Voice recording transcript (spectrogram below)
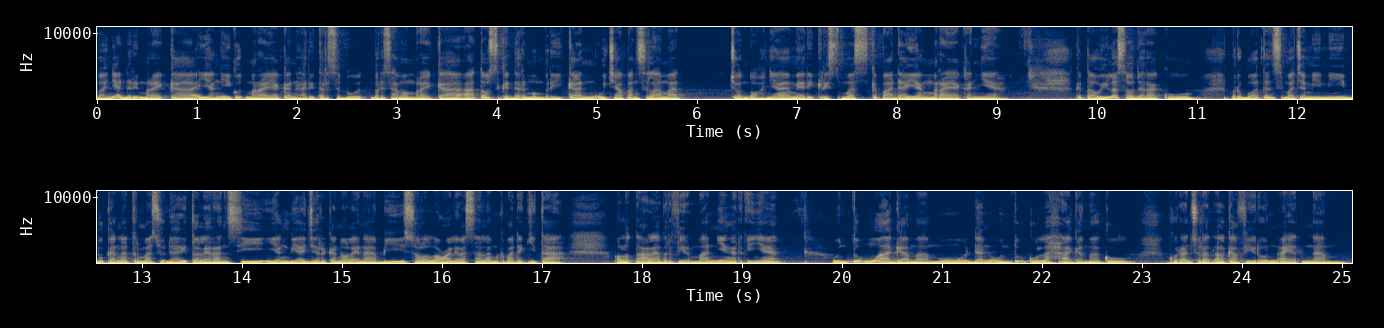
Banyak dari mereka yang ikut merayakan hari tersebut bersama mereka atau sekedar memberikan ucapan selamat. Contohnya Merry Christmas kepada yang merayakannya. Ketahuilah saudaraku, perbuatan semacam ini bukanlah termasuk dari toleransi yang diajarkan oleh Nabi Shallallahu Alaihi Wasallam kepada kita. Allah Taala berfirman yang artinya, untukmu agamamu dan untukkulah agamaku. Quran Surat Al-Kafirun ayat 6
